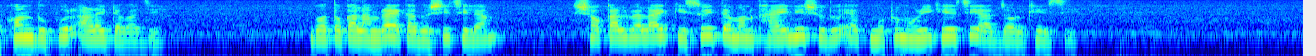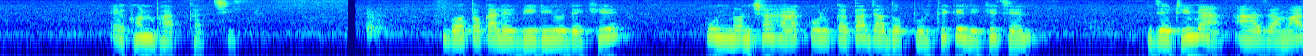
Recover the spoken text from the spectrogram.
এখন দুপুর আড়াইটা বাজে। গতকাল আমরা একাদশী ছিলাম। সকালবেলায় কিছুই তেমন খাইনি, শুধু এক মুঠো মুড়ি খেয়েছি আর জল খেয়েছি। এখন ভাত খাচ্ছি। গতকালের ভিডিও দেখে কুণ্ডন সাহা কলকাতা যাদবপুর থেকে লিখেছেন, জেঠিমা, আজ আমার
